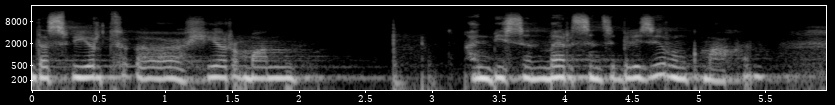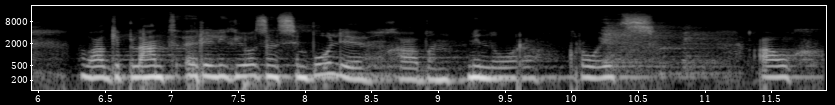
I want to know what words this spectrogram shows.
dass wird äh, hier man ein bisschen mehr Sensibilisierung machen. War geplant, religiöse Symbole haben, Minora, Kreuz, auch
